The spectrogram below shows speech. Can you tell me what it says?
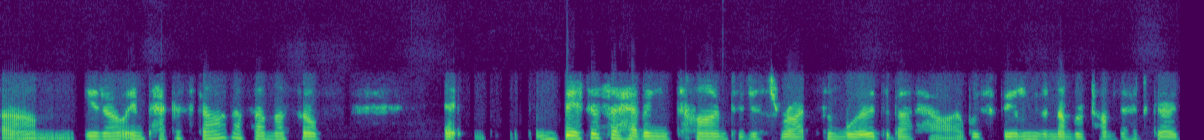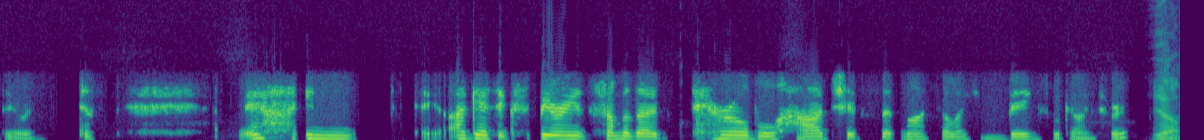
Um, you know, in Pakistan, I found myself better for having time to just write some words about how I was feeling. The number of times I had to go there and just eh, in, I guess, experience some of the terrible hardships that my fellow human beings were going through. Yeah.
